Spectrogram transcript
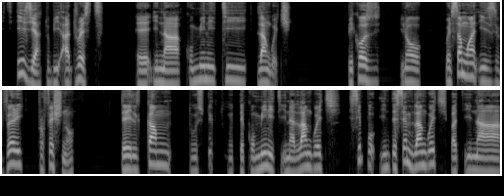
it's easier to be addressed uh, in a community language because you know when someone is very professional they'll come to speak to the community in a language simple in the same language but in a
